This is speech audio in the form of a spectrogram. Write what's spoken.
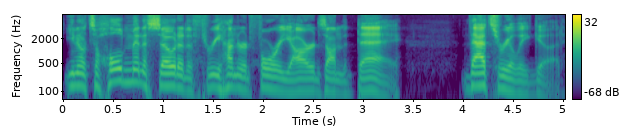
you know, to hold Minnesota to 304 yards on the day, that's really good.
